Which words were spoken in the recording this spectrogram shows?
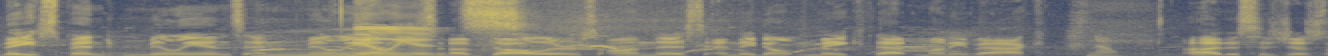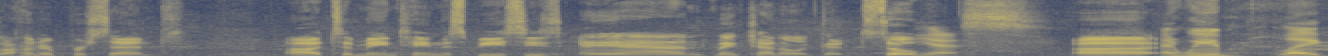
They spend millions and millions, of dollars on this, and they don't make that money back. No. Uh, this is just 100% uh, to maintain the species and make China look good. So, Yes. Uh, And we like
